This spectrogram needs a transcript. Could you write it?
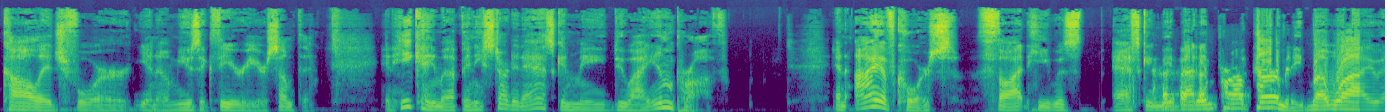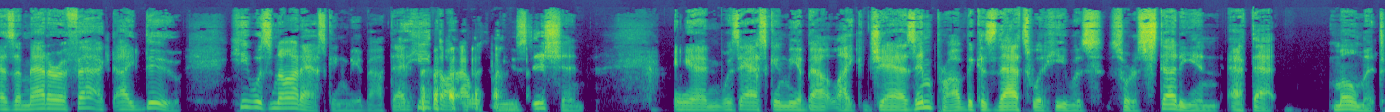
college for, you know, music theory or something. And he came up and he started asking me, do I improv? And I, of course, thought he was asking me about improv comedy, but why, as a matter of fact, I do. He was not asking me about that. He thought I was a musician and was asking me about like jazz improv because that's what he was sort of studying at that moment.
